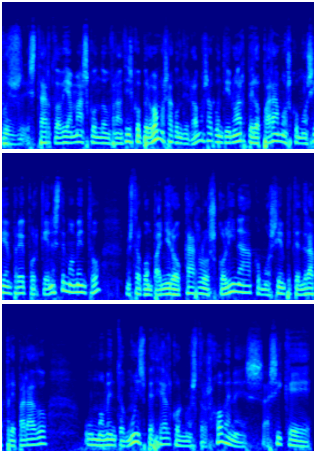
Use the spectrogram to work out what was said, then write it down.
pues estar todavía más con don Francisco, pero vamos a continuar, vamos a continuar, pero paramos como siempre, porque en este momento nuestro compañero Carlos Colina, como siempre, tendrá preparado un momento muy especial con nuestros jóvenes. Así que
